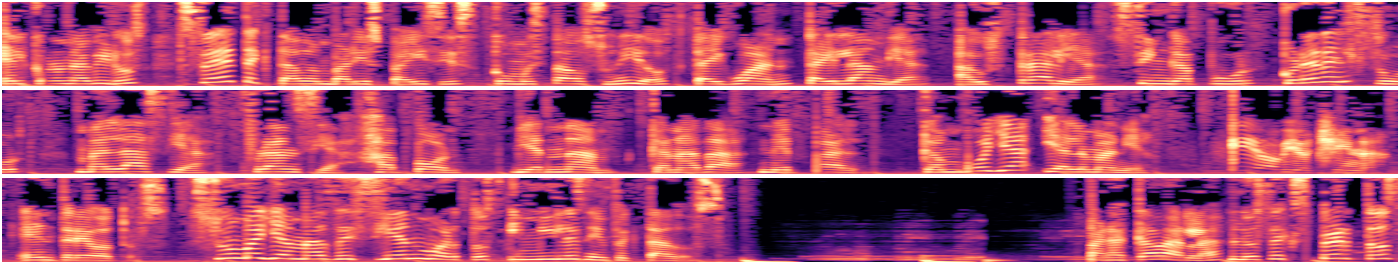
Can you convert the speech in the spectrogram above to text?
El coronavirus se ha detectado en varios países como Estados Unidos, Taiwán, Tailandia, Australia, Singapur, Corea del Sur, Malasia, Francia, Japón, Vietnam, Canadá, Nepal, Camboya y Alemania. Y obvio China, entre otros. Suma ya más de 100 muertos y miles de infectados. Para acabarla, los expertos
